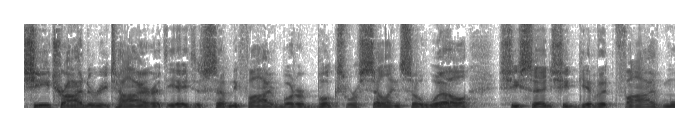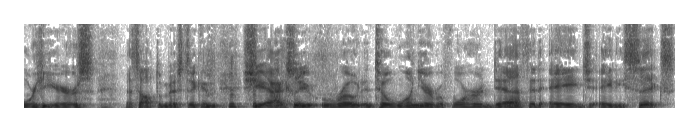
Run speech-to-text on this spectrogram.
She tried to retire at the age of 75, but her books were selling so well, she said she'd give it five more years. That's optimistic. And she actually wrote until one year before her death at age 86.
